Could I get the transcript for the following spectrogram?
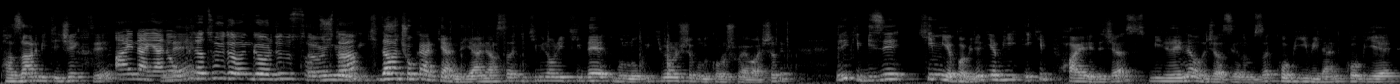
pazar bitecekti. Aynen yani Ve- o platoyu da öngördünüz sonuçta. Öngördük ki daha çok erkendi. Yani aslında 2012'de bunu, 2013'te bunu konuşmaya başladık. Dedik ki bizi kim yapabilir? Ya bir ekip hire edeceğiz. Birilerini alacağız yanımıza. KOBİ'yi bilen, KOBİ'ye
